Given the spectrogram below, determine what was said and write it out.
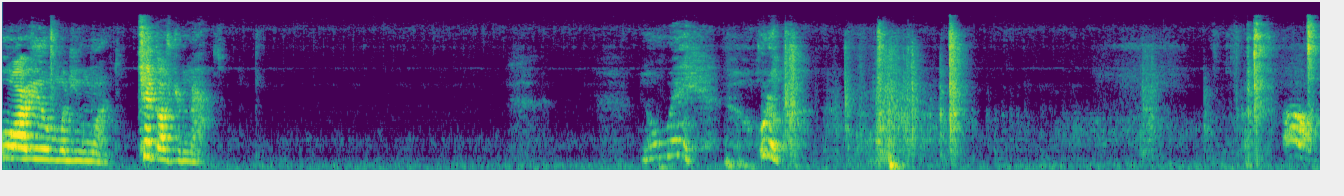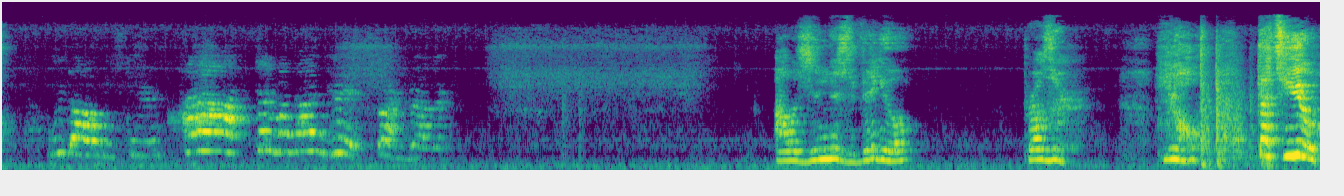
Who are you and what do you want? Take off your mask. No way. Hold up. Oh, we thought I was scared. Ah, that's my hundred. Sorry, brother. I was in this video. Brother. No. That's you.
